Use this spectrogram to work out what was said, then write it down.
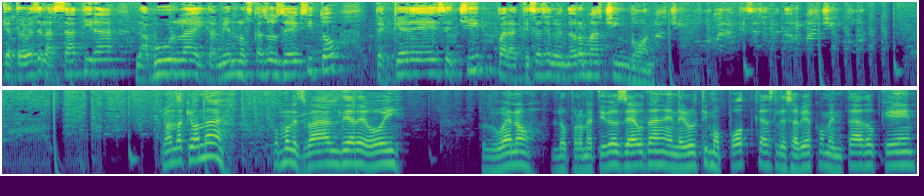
que a través de la sátira, la burla y también los casos de éxito te quede ese chip para que seas el vendedor más chingón. ¿Qué onda? ¿Qué onda? ¿Cómo les va el día de hoy? Pues bueno, lo prometido es deuda. En el último podcast les había comentado que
